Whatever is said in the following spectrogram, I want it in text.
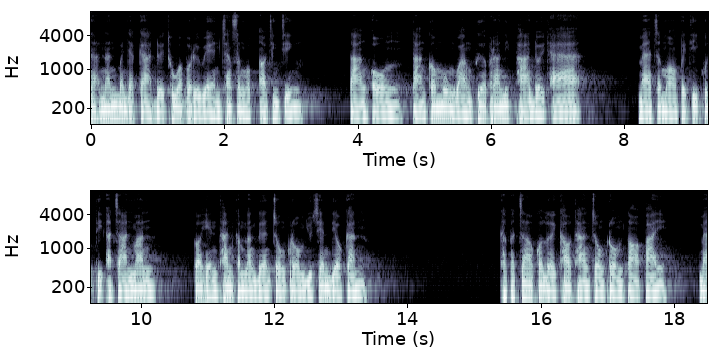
ณะนั้นบรรยากาศโดยทั่วบริเวณช่างสงบเอาจริง ๆ ต่างองค์ต่างก็มุ่งหวังเพื่อพระนิพพานโดยแท้ แม้จะมองไปที่กุฏิอาจารย์มั่น ก็เห็นท่านกำลังเดินจงกรมอยู่เช่นเดียวกันข้าพเจ้าก็เลยเข้าทางจงกรมต่อไป แม้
